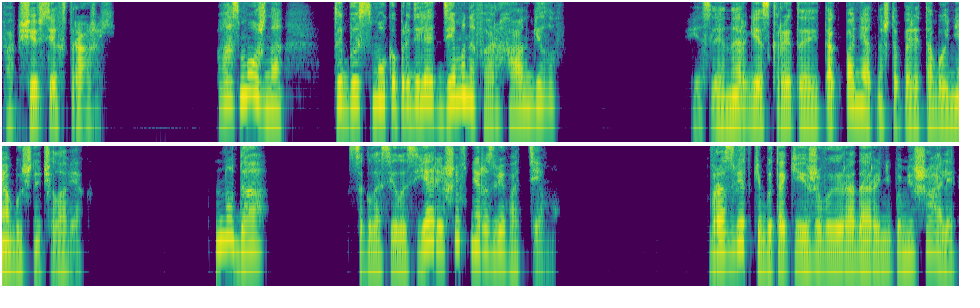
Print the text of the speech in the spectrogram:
Вообще всех стражей». «Возможно, ты бы смог определять демонов и архангелов». «Если энергия скрыта, и так понятно, что перед тобой необычный человек». Ну да, согласилась я, решив не развивать тему. В разведке бы такие живые радары не помешали,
